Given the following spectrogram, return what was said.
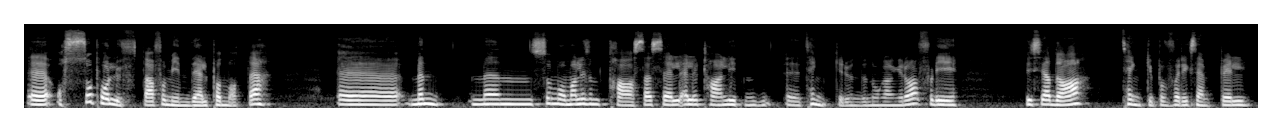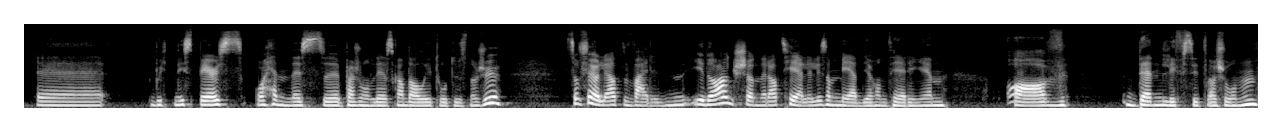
Eh, også på lufta, for min del, på en måte. Eh, men, men så må man liksom ta seg selv, eller ta en liten eh, tenkerunde noen ganger òg. Fordi hvis jeg da tenker på f.eks. Eh, Britney Spears og hennes eh, personlige skandale i 2007 så føler jeg at verden i dag skjønner at hele liksom, mediehåndteringen av den livssituasjonen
